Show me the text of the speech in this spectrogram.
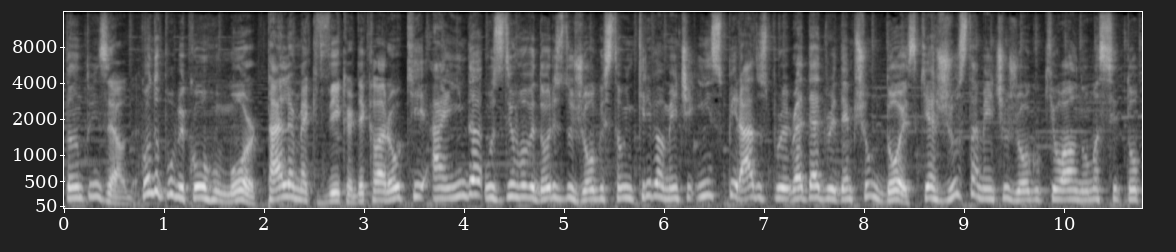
tanto em Zelda. Quando publicou o rumor, Tyler McVicker declarou que ainda os desenvolvedores do jogo estão incrivelmente inspirados por Red Dead Redemption 2, que é justamente o jogo que o Aonuma citou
